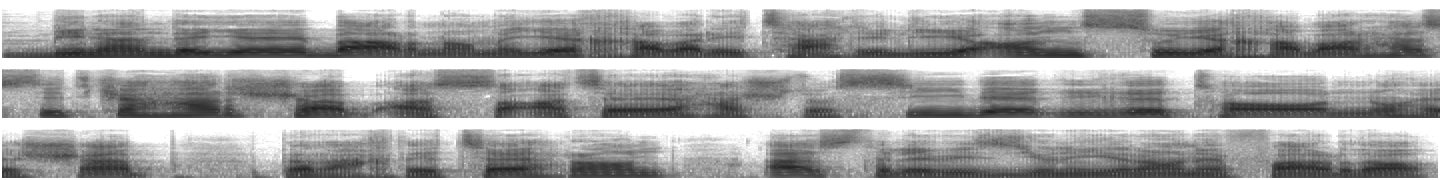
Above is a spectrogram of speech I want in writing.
بیننده برنامه خبری تحلیلی آن سوی خبر هستید که هر شب از ساعت 8 و 30 دقیقه تا 9 شب به وقت تهران از تلویزیون ایران فردا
